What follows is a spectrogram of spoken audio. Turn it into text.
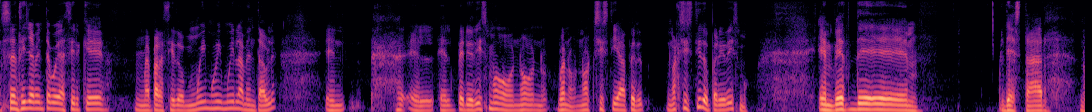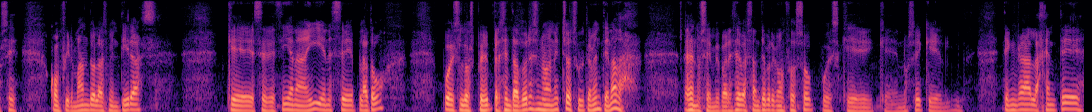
Sencillamente voy a decir que me ha parecido muy, muy, muy lamentable. En el, el periodismo no, bueno, no existía, no ha existido periodismo. En vez de, de estar, no sé, confirmando las mentiras que se decían ahí en ese plató, pues los presentadores no han hecho absolutamente nada. Eh, no sé, me parece bastante vergonzoso pues que, que, no sé, que tenga la gente,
